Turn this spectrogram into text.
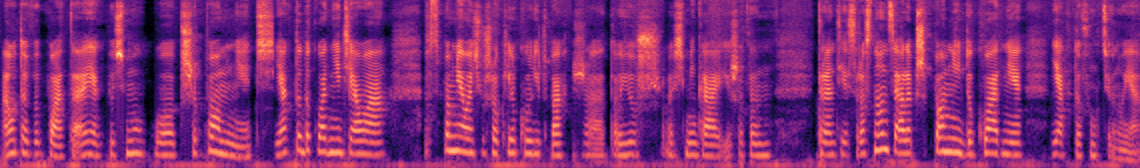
autowypłatę. Jakbyś mógł przypomnieć, jak to dokładnie działa? Wspomniałeś już o kilku liczbach, że to już śmiga i że ten trend jest rosnący, ale przypomnij dokładnie, jak to funkcjonuje.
